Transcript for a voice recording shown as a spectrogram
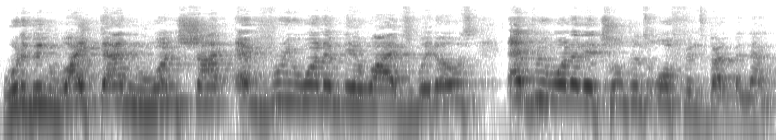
would have been wiped out in one shot. Every one of their wives' widows, every one of their children's orphans, Barmanan.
